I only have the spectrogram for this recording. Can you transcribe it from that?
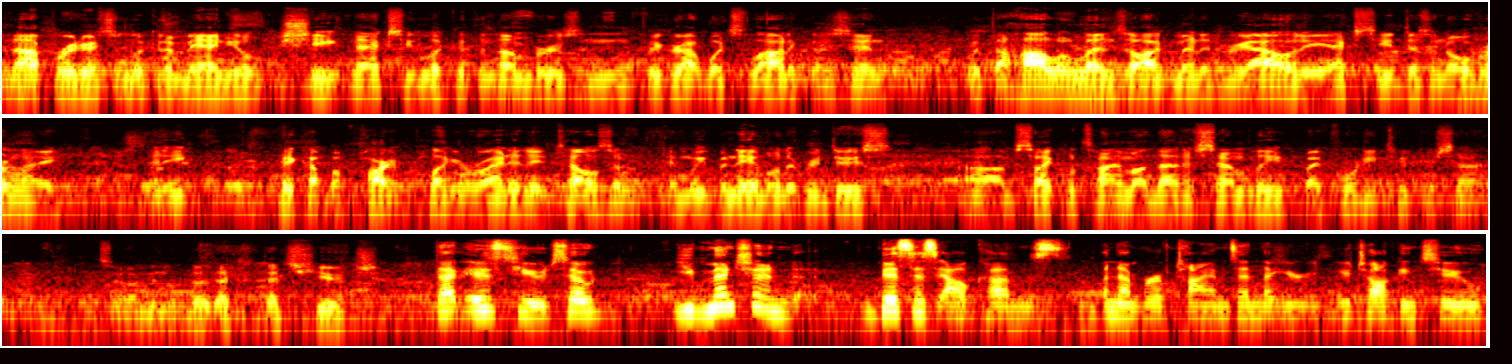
an operator has to look at a manual sheet and actually look at the numbers and figure out what slot it goes in. With the HoloLens augmented reality, actually it does an overlay, and he pick up a part and plug it right in, it tells him, and we've been able to reduce um, cycle time on that assembly by 42%. So I mean, that's, that's huge. That is huge. So you mentioned business outcomes a number of times and that you're, you're talking to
